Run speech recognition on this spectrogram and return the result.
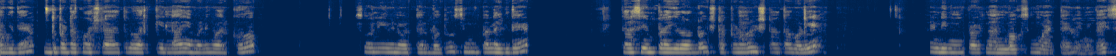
ಆಗಿದೆ. ದುಪ್ಪಟ್ಟಕ್ಕೂ ಅಷ್ಟೇ ಆ ಥರ ವರ್ಕ್ ಇಲ್ಲ ಎಂಬ್ರಾಯ್ಡಿಂಗ್ ವರ್ಕು ಸೊ ನೀವು ನೋಡ್ತಾ ಇರ್ಬೋದು ಸಿಂಪಲ್ ಆಗಿದೆ. ಥರ ಸಿಂಪಲ್ ಆಗಿರೋರು ಇಷ್ಟಪಡೋರು ಇಷ್ಟ ತಗೊಳ್ಳಿ. ಆ್ಯಂಡ್ ಇನ್ನೊಂದು ಪ್ರಾಡಕ್ಟ್ನ ಅನ್ಬಾಕ್ಸಿಂಗ್ ಮಾಡ್ತಾ ಇದ್ದೀನಿ ಗೈಸ್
